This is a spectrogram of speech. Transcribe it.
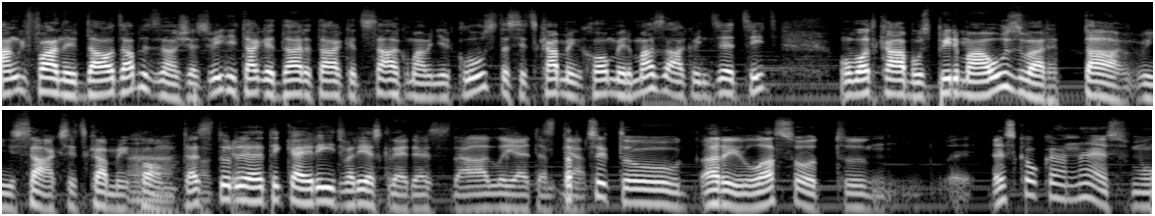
Angļu fani ir daudz apzinājušies. Viņi tagad dara tā, ka sākumā viņi ir klusi, tas it's coming home ir mazāk, viņi dzied cits. Un vot kā būs pirmā uzvara, tā viņi sāks it's coming home. Ah, Tas ok. tur uh, tikai rīt var ieskrēties tā lieta. Starp citu, arī lasot, es kaut kā neesmu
